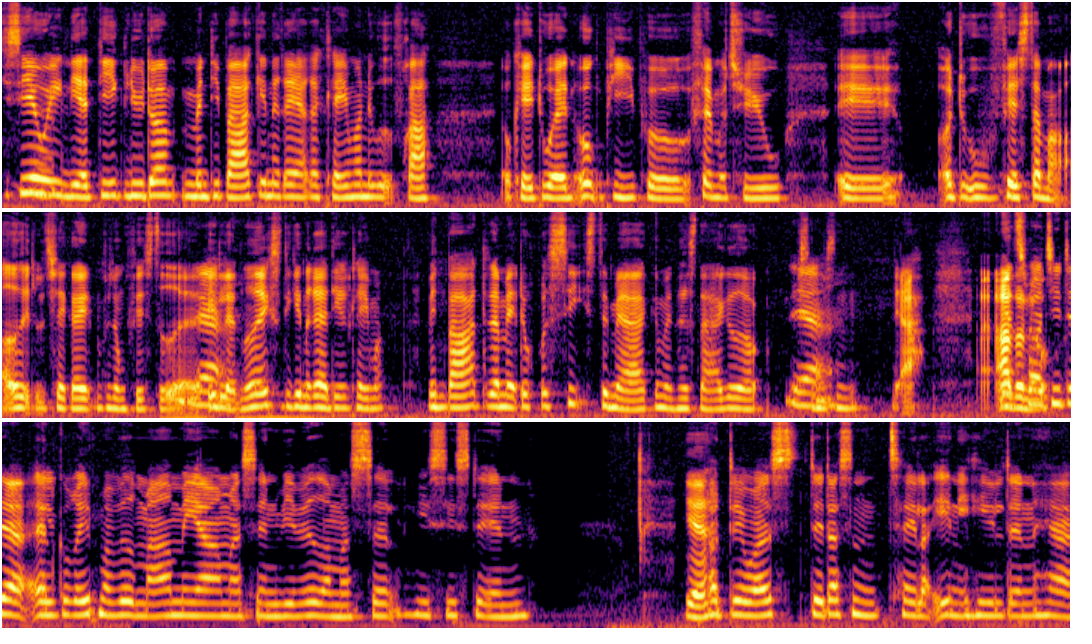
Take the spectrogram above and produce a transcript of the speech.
de siger jo Ja. egentlig, at de ikke lytter, men de bare genererer reklamerne ud fra, okay, du er en ung pige på 25, øh, og du fester meget, eller tjekker ind på nogle feststeder, Ja. et eller andet, ikke? så de genererer de reklamer. Men bare det der med, at det var præcis det mærke, man havde snakket om. Ja. Som sådan, ja, Jeg tror, know. de der algoritmer ved meget mere om os, end vi ved om os selv i sidste ende. Ja, Og det er jo også det, der sådan taler ind i hele den her,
